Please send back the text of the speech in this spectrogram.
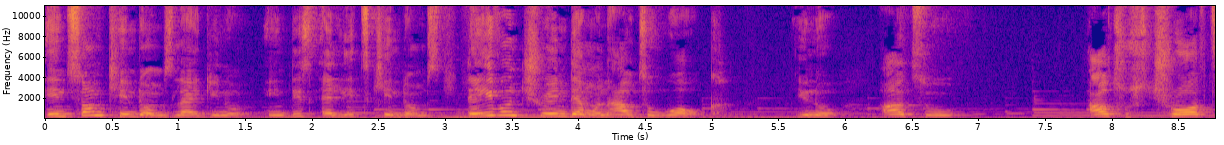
in some kingdoms, like you know, in these elite kingdoms, they even train them on how to walk, you know, how to how to strut,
